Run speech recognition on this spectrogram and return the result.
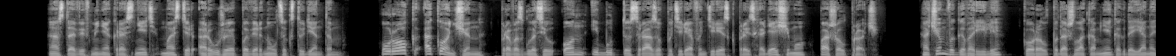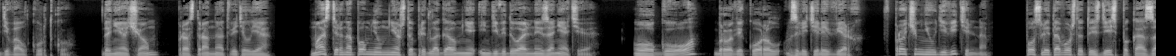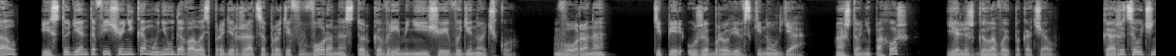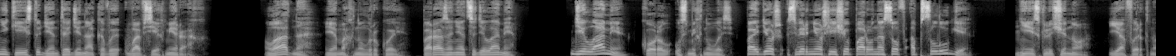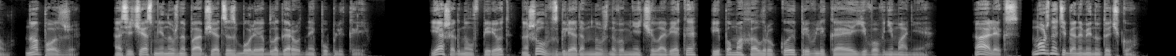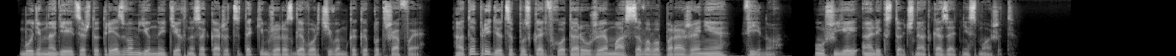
Оставив меня краснеть, мастер оружия повернулся к студентам. «Урок окончен», — провозгласил он и, будто сразу потеряв интерес к происходящему, пошел прочь. «О чем вы говорили?» Корал подошла ко мне, когда я надевал куртку. «Да ни о чем», — пространно ответил я. Мастер напомнил мне, что предлагал мне индивидуальные занятия. «Ого!» — брови Корал взлетели вверх. «Впрочем, неудивительно. После того, что ты здесь показал, из студентов еще никому не удавалось продержаться против ворона столько времени еще и в одиночку. Ворона? Теперь уже брови вскинул я. А что, не похож? Я лишь головой покачал. Кажется, ученики и студенты одинаковы во всех мирах. «Ладно», — я махнул рукой, — «пора заняться делами». «Делами?» — Корал усмехнулась. «Пойдешь, свернешь еще пару носов обслуги?» «Не исключено», — я фыркнул, — «но позже. А сейчас мне нужно пообщаться с более благородной публикой». Я шагнул вперед, нашел взглядом нужного мне человека и помахал рукой, привлекая его внимание. «Алекс, можно тебя на минуточку?» Будем надеяться, что трезвым юный технос окажется таким же разговорчивым, как и под шофе. А то придется пускать в ход оружие массового поражения Фину. Уж ей Алекс точно отказать не сможет.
